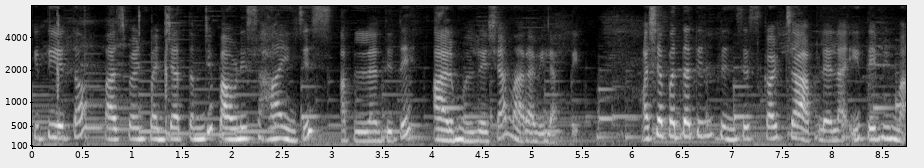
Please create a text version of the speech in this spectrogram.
किती येतं? पाच पॉईंट पंच्याहत्तर म्हणजे पावणे सहा इंचेस आपल्याला तिथे आरमोल रेषा मारावी लागते. अशा पद्धतीने प्रिन्सेस कटचा आपल्याला इथे मी मा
